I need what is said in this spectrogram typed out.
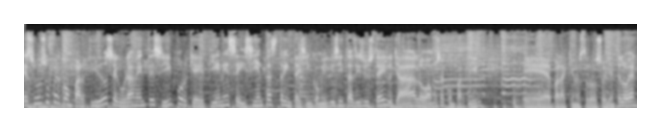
Es un súper compartido, seguramente sí, porque tiene 635 mil visitas, dice usted, y ya lo vamos a compartir eh, para que nuestros oyentes lo vean.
